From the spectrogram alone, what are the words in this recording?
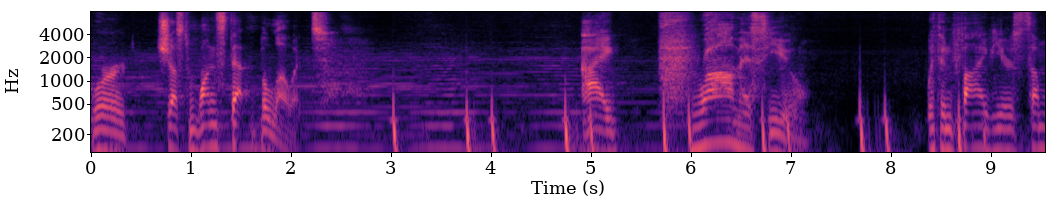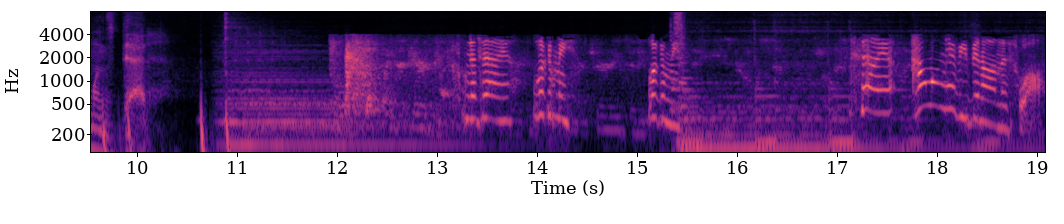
were just one step below it. I promise you, within five years, someone's dead. Natalia, look at me. Look at me. Natalia, how long have you been on this wall?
